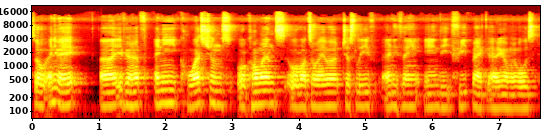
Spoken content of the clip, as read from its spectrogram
So anyway uh, if you have any questions or comments or whatsoever just leave anything in the feedback area. I'm always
